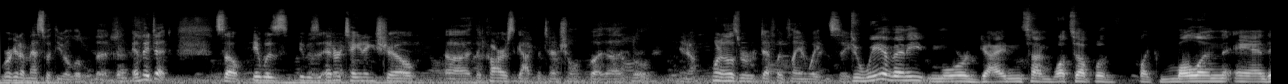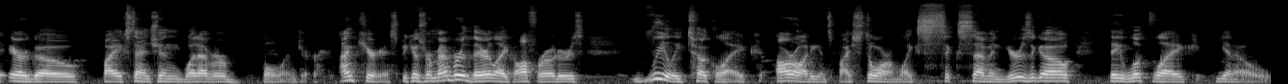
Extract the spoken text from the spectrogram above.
we're gonna mess with you a little bit, and they did. So it was it was an entertaining show. Uh, the cars got potential, but uh, you know, one of those we're definitely playing wait and see. Do we have any more guidance on what's up with like Mullen and Ergo, by extension, whatever Bollinger? I'm curious because remember they're like off-roaders really took like our audience by storm like six, seven years ago. They looked like, you know,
